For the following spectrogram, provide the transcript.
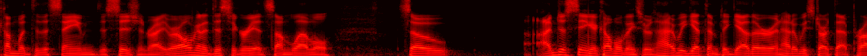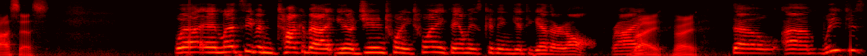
come with to the same decision, right? We're all going to disagree at some level. So I'm just seeing a couple things here. How do we get them together, and how do we start that process? Well, and let's even talk about you know June 2020, families couldn't even get together at all, right? Right, right. So um, we just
